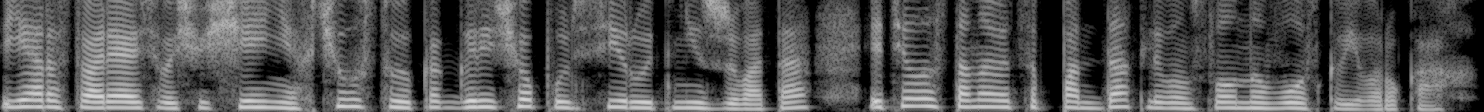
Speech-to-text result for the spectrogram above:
Я растворяюсь в ощущениях, чувствую, как горячо пульсирует низ живота, и тело становится податливым, словно воск в его руках.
